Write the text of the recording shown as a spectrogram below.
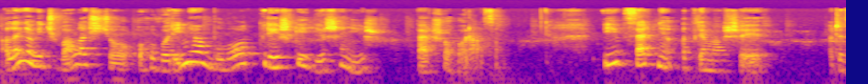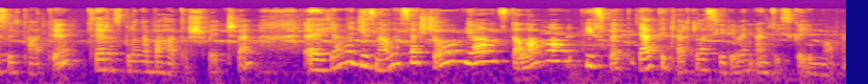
але я відчувала, що говоріння було трішки гірше, ніж першого разу. І в серпні, отримавши результати, цей раз було набагато швидше. Е, Я дізналася, що я здала іспит. Я підтвердила свій рівень англійської мови.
